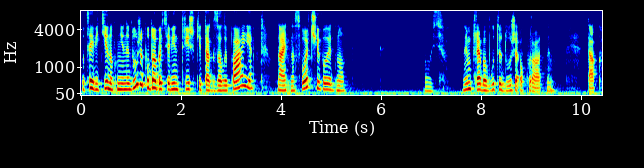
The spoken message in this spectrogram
Бо цей відтінок мені не дуже подобається, він трішки так залипає, навіть на сводчі видно. Ось. Ним треба бути дуже акуратним. Так,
